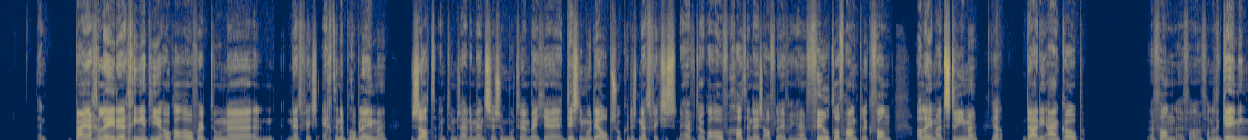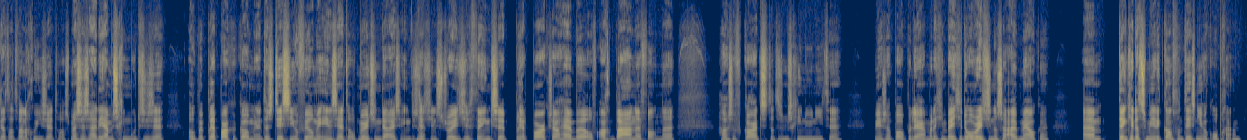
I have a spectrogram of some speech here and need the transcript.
een paar jaar geleden ging het hier ook al over toen Netflix echt in de problemen zat. En toen zeiden mensen, ze moeten een beetje het Disney-model opzoeken. Dus Netflix is, daar hebben we het ook al over gehad in deze aflevering. Hè, veel te afhankelijk van alleen maar het streamen. Ja. Daar die aankoop van, van, van het gaming, dat dat wel een goede zet was. Maar ze zeiden, ja, misschien moeten ze ook met pretparken komen. Net als Disney, of veel meer inzetten op merchandising. Dus Ja. dat je een Stranger Things eh, pretpark zou hebben. Of acht banen van eh, House of Cards. Dat is misschien nu niet eh, meer zo populair. Maar dat je een beetje de original zou uitmelken. Ehm, denk je dat ze meer de kant van Disney ook opgaan?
